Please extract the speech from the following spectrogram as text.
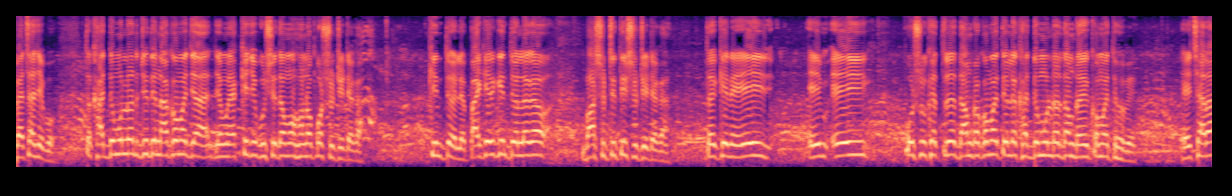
বেচা যাব। তো খাদ্য মূল্য যদি না কমে যায়, যেমন এক কেজি ভুসি দাম হলো পঁয়ষট্টি টাকা। কিনতে হলে পাইকারি কিনতে হলে বাষট্টি, তেষট্টি টাকা। তো কিনে এই এই পশু ক্ষেত্রে দামটা কমাইতে হলে খাদ্য মূল্যের দামটা এই কমাইতে হবে। এছাড়া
